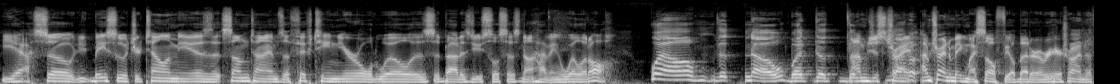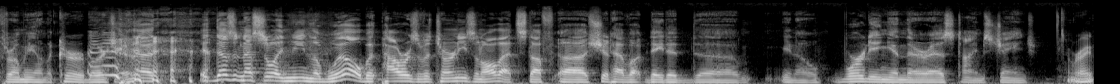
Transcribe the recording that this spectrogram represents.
Yeah, so basically what you're telling me is that sometimes a 15 year old will is about as useless as not having a will at all. Well, the, no, but the, the I'm just trying. I'm trying to make myself feel better over here. You're trying to throw me on the curb, aren't you? It doesn't necessarily mean the will, but powers of attorneys and all that stuff uh, should have updated, uh, you know, wording in there as times change. Right,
